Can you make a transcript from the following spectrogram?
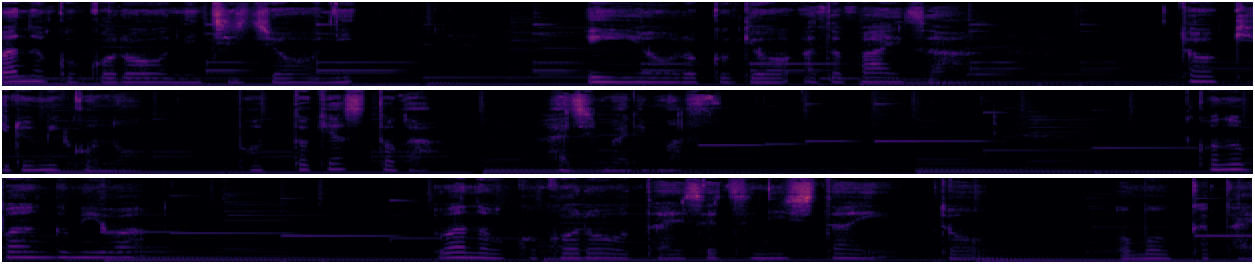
和の心を日常に。引用六行アドバイザー陶器留美子のポッドキャストが始まります。この番組は和の心を大切にしたいと思う方へ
